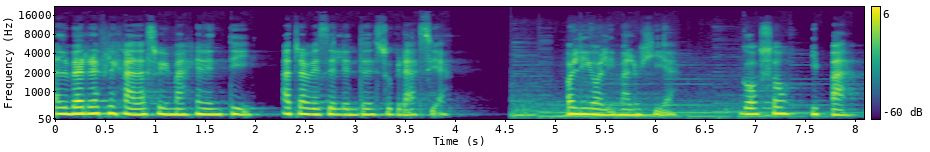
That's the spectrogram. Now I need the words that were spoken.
al ver reflejada su imagen en ti a través del lente de su gracia. Oli Oli Malujía, gozo y paz.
